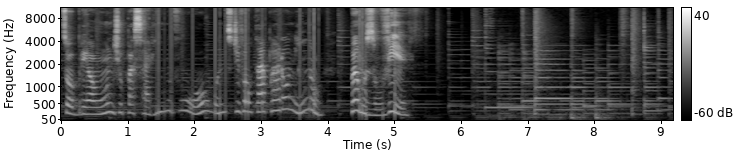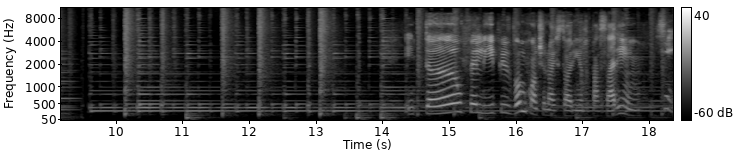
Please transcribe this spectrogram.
sobre aonde o passarinho voou antes de voltar para o ninho. Vamos ouvir? Então, Felipe, vamos continuar a historinha do passarinho? Sim.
